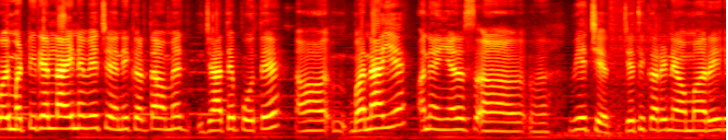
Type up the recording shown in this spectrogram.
કોઈ મટીરિયલ લાવીને વેચે, એની કરતાં અમે જાતે પોતે બનાવીએ અને અહીંયા વેચીએ. જેથી કરીને અમારી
